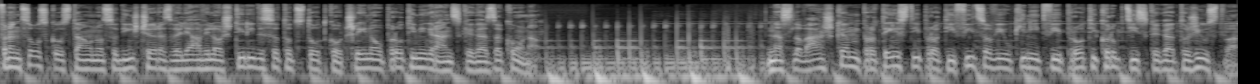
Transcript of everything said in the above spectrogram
Francosko ustavno sodišče je razveljavilo 40 odstotkov členov protimigranskega zakona. Na Slovaškem protesti proti Ficovi ukinitvi protikorupcijskega toživstva.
